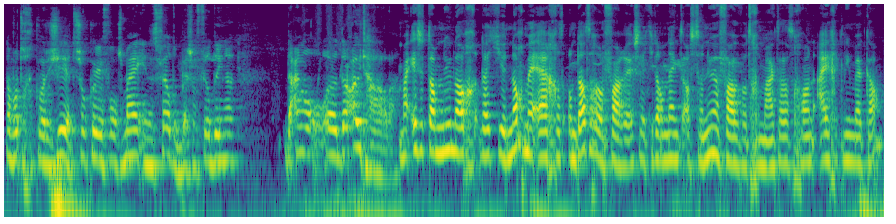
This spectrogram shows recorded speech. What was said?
dan wordt er gecorrigeerd. Zo kun je volgens mij in het veld ook best wel veel dingen de angel uh, eruit halen. Maar is het dan nu nog dat je nog meer ergert omdat er een VAR is? Dat je dan denkt, als er nu een fout wordt gemaakt, dat het gewoon eigenlijk niet meer kan?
